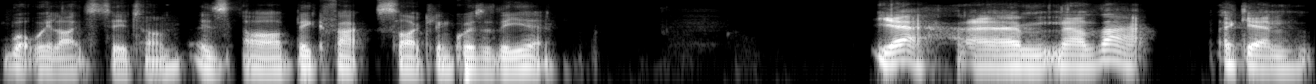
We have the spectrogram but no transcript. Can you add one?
what we like to do, Tom, is our big fat cycling quiz of the year. Yeah. Um, now that again,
